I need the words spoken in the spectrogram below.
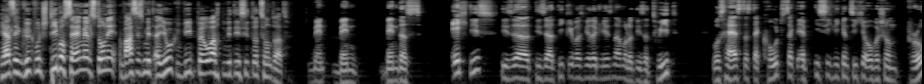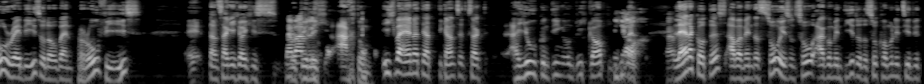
Herzlichen Glückwunsch, Debo Samuel, Stoney, was ist mit Ayuk? Wie beobachten wir die Situation dort? Wenn, wenn, wenn das echt ist, dieser, dieser Artikel, was wir da gelesen haben, oder dieser Tweet, wo es heißt, dass der Coach sagt, er ist sich nicht ganz sicher, ob er schon Pro-ready ist oder ob er ein Profi ist, dann sage ich euch, ist Na, natürlich Achtung. Ich war einer, der hat die ganze Zeit gesagt, Ayuk und Ding und ich glaube, ja. leider Gottes, aber wenn das so ist und so argumentiert oder so kommuniziert wird,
